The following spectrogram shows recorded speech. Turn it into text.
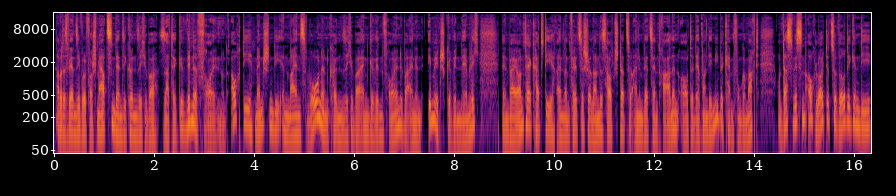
Aber das werden sie wohl verschmerzen, denn sie können sich über satte Gewinne freuen. Und auch die Menschen, die in Mainz wohnen, können sich über einen Gewinn freuen, über einen Imagegewinn nämlich. Denn BioNTech hat die rheinland-pfälzische Landeshauptstadt zu einem der zentralen Orte der Pandemiebekämpfung gemacht. Und das wissen auch Leute zu würdigen, die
